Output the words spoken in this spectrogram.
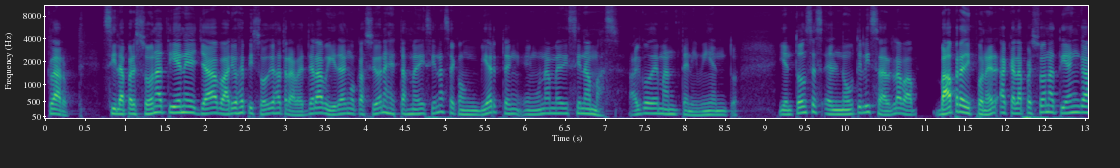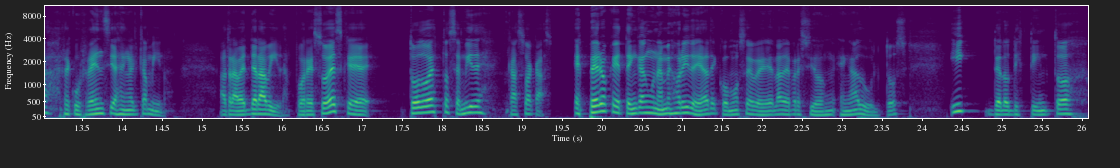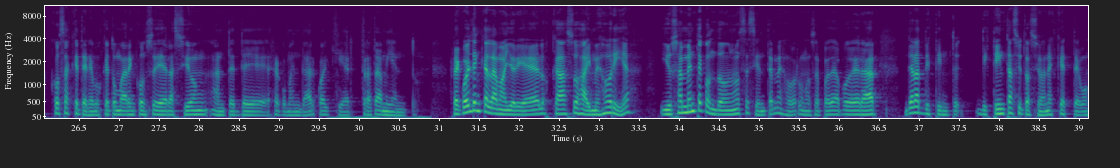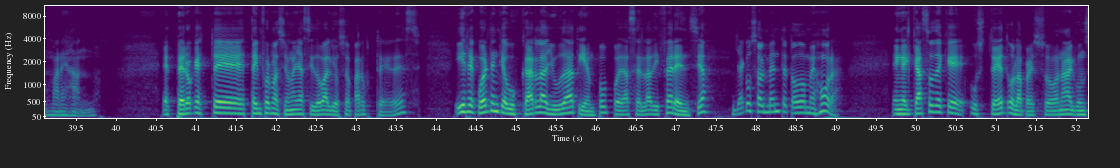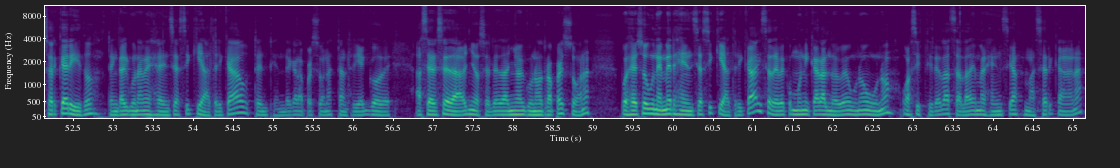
Claro, si la persona tiene ya varios episodios a través de la vida, en ocasiones estas medicinas se convierten en una medicina más, algo de mantenimiento. Y entonces el no utilizarla va, va, a predisponer a que la persona tenga recurrencias en el camino, a través de la vida. Por eso es que todo esto se mide caso a caso. Espero que tengan una mejor idea de cómo se ve la depresión en adultos y de las distintas cosas que tenemos que tomar en consideración antes de recomendar cualquier tratamiento. Recuerden que en la mayoría de los casos hay mejoría y usualmente cuando uno se siente mejor, uno se puede apoderar de las distintas situaciones que estemos manejando. Espero que este, esta información haya sido valiosa para ustedes. Y recuerden que buscar la ayuda a tiempo puede hacer la diferencia, ya que usualmente todo mejora. En el caso de que usted o la persona, algún ser querido, tenga alguna emergencia psiquiátrica, usted entiende que la persona está en riesgo de hacerse daño, hacerle daño a alguna otra persona, pues eso es una emergencia psiquiátrica y se debe comunicar al 911 o asistir a la sala de emergencias más cercana.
